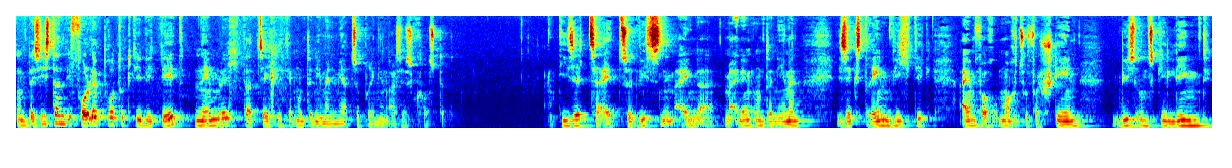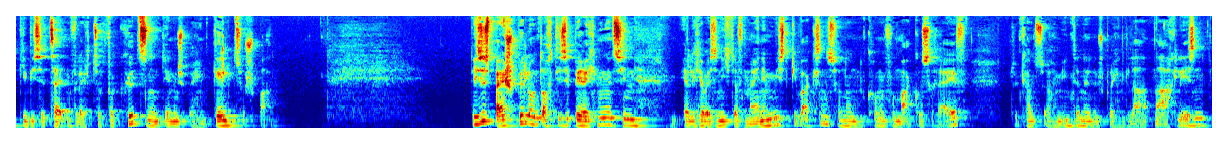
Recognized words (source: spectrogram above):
und das ist dann die volle Produktivität, nämlich tatsächlich dem Unternehmen mehr zu bringen, als es kostet. Diese Zeit zu wissen im eigenen, Unternehmen ist extrem wichtig, einfach um auch zu verstehen, wie es uns gelingt, gewisse Zeiten vielleicht zu verkürzen und dementsprechend Geld zu sparen. Dieses Beispiel und auch diese Berechnungen sind ehrlicherweise nicht auf meinem Mist gewachsen, sondern kommen von Markus Reif. Das kannst du auch im Internet entsprechend nachlesen.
